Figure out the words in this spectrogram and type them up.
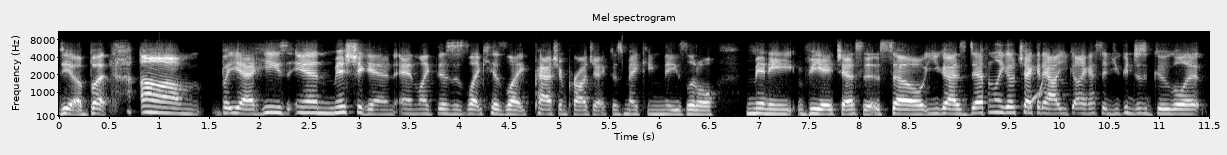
idea, but um, but yeah, he's in Michigan, and like this is like his like passion project is making these little mini VHSs. So you guys definitely go check it out. You like I said, you can just Google it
